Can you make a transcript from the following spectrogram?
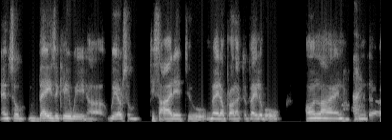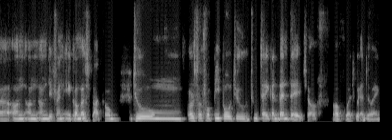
and so basically we uh, we also decided to make our product available online and uh, on, on, on different e-commerce platform to um, also for people to to take advantage of of what we are doing.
